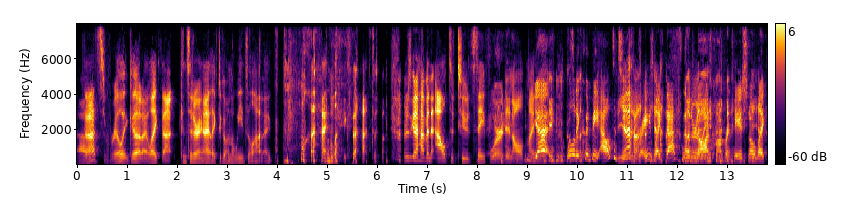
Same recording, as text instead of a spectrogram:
um, that's really good. I like that. Considering I like to go in the weeds a lot, I I like that. I'm just gonna have an altitude safe word in all of my yeah. meetings. well, it could be altitude, yeah, right? Yeah, like that's not a non-confrontational. yeah. Like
